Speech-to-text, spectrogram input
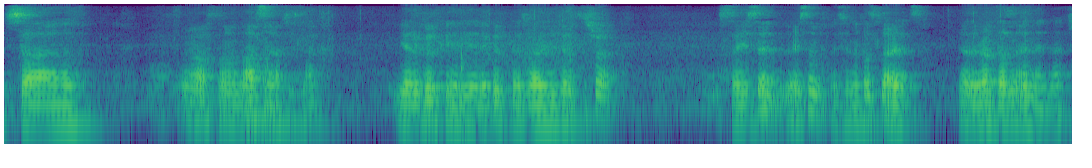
So, asked him after, like, you had a good kid, you had a good place, why did you go to Israel? So he said, very simple, he said, in Chutzlaretz, you know, the Rav doesn't earn that much.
